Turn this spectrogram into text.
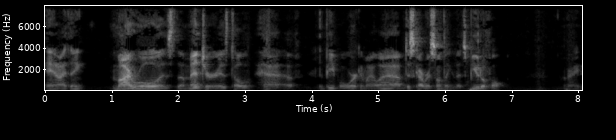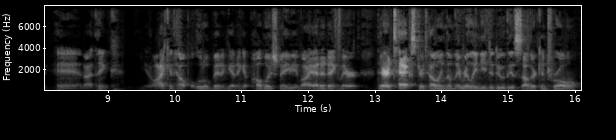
And I think my role as the mentor is to have the people work in my lab discover something that's beautiful, right? And I think you know I can help a little bit in getting it published, maybe by editing their their text or telling them they really need to do this other control,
